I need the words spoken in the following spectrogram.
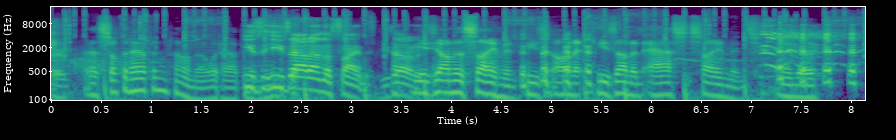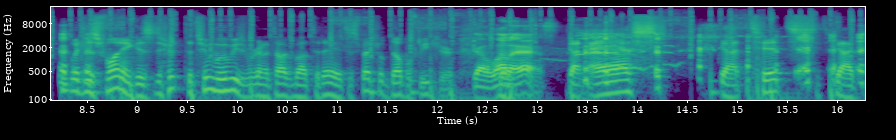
or has something happened? I don't know what happened. He's he's out on assignment. He's out on He's on an assignment. He's on it. He's on an ass assignment, and, uh, which is funny because the two movies we're going to talk about today. It's a special double feature. Got a lot of ass. Got ass. got tits. Got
